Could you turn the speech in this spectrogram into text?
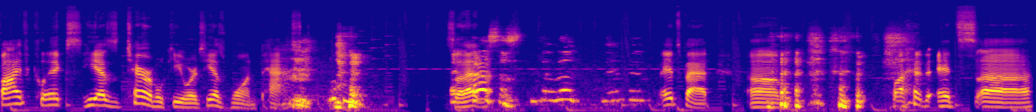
Five clicks. He has terrible keywords. He has one pass. so that- passes. it's bad. Um, but it's uh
